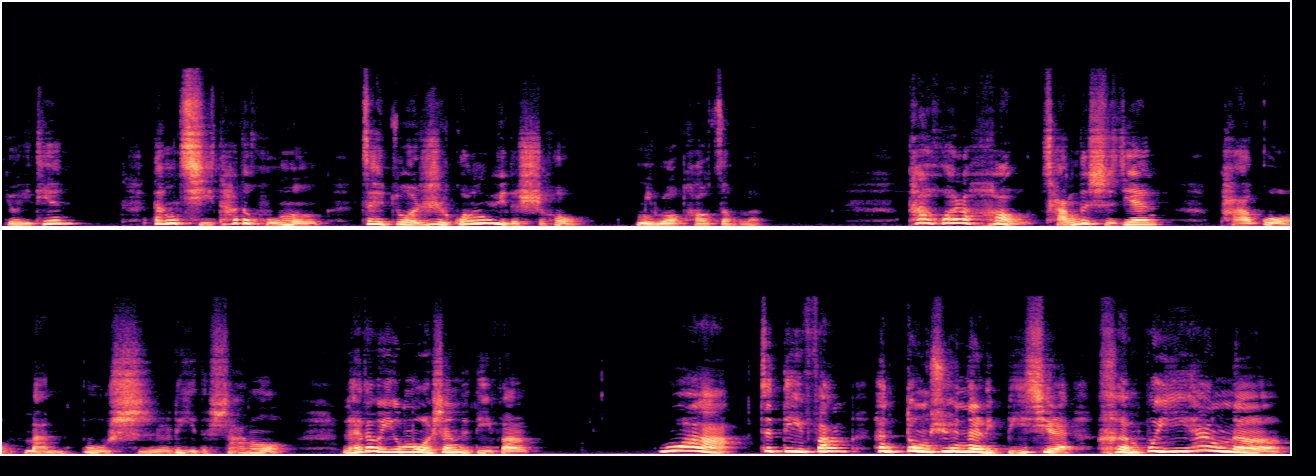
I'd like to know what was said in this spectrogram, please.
有一天，当其他的狐獴在做日光浴的时候，米罗跑走了。他花了好长的时间爬过满布石砾的沙漠，来到一个陌生的地方。哇，这地方和洞穴那里比起来很不一样呢。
